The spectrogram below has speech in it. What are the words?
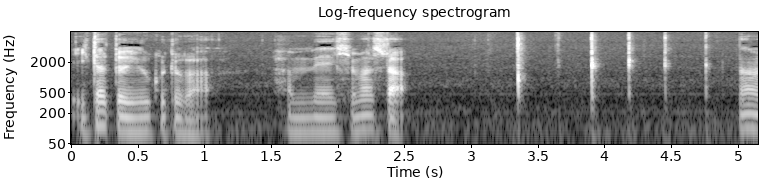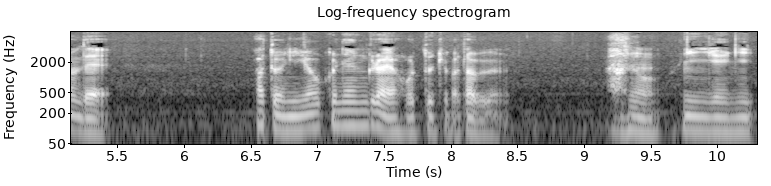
いたということが判明しました。なのであと2億年ぐらいほっとけば多分あの人間に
